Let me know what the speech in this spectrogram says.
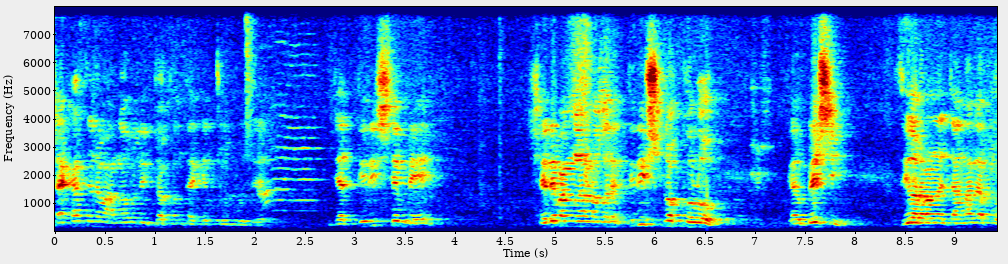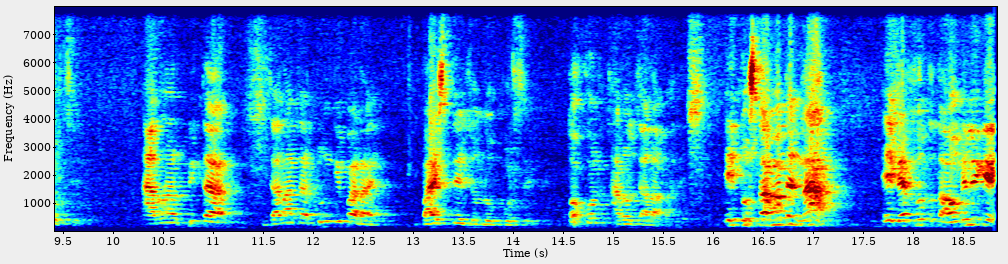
শেখ হাসিনা যখন থেকে চুপ বুঝে যে তিরিশে মে শেরে বাংলা নগরে তিরিশ লক্ষ লোক, কেউ বেশি, জিয়াউর রহমানের জানাজা পড়ছে। আর ওনার পিতা জানাজা টুঙ্গি পাড়ায় বাইশ তেইশ জন লোক পড়ছে। তখন আরও জ্বালা পারে এই দোষটা আমাদের না। এই ব্যর্থতা আওয়ামী লীগে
